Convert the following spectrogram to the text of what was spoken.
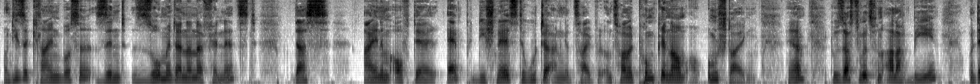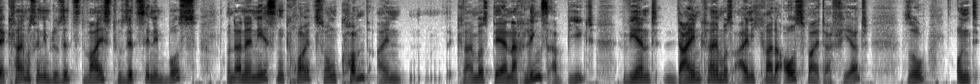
Und diese Kleinbusse sind so miteinander vernetzt, dass einem auf der App die schnellste Route angezeigt wird. Und zwar mit punktgenauem Umsteigen. Ja? Du sagst, du willst von A nach B und der Kleinbus, in dem du sitzt, weiß, du sitzt in dem Bus und an der nächsten Kreuzung kommt ein Kleinbus, der nach links abbiegt, während dein Kleinbus eigentlich geradeaus weiterfährt. So. Und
